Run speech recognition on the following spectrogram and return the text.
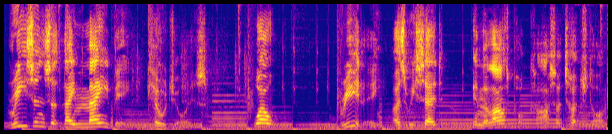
Reasons that they may be killjoys. Well, really, as we said in the last podcast, I touched on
